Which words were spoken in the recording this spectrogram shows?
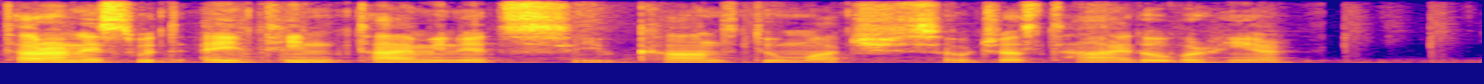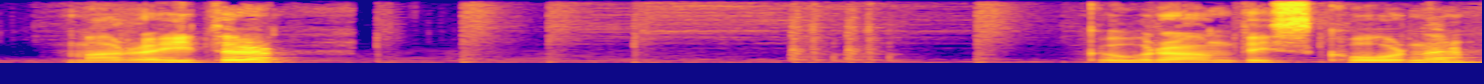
Taranis with 18 time units, you can't do much, so just hide over here. Marauder. Go around this corner.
